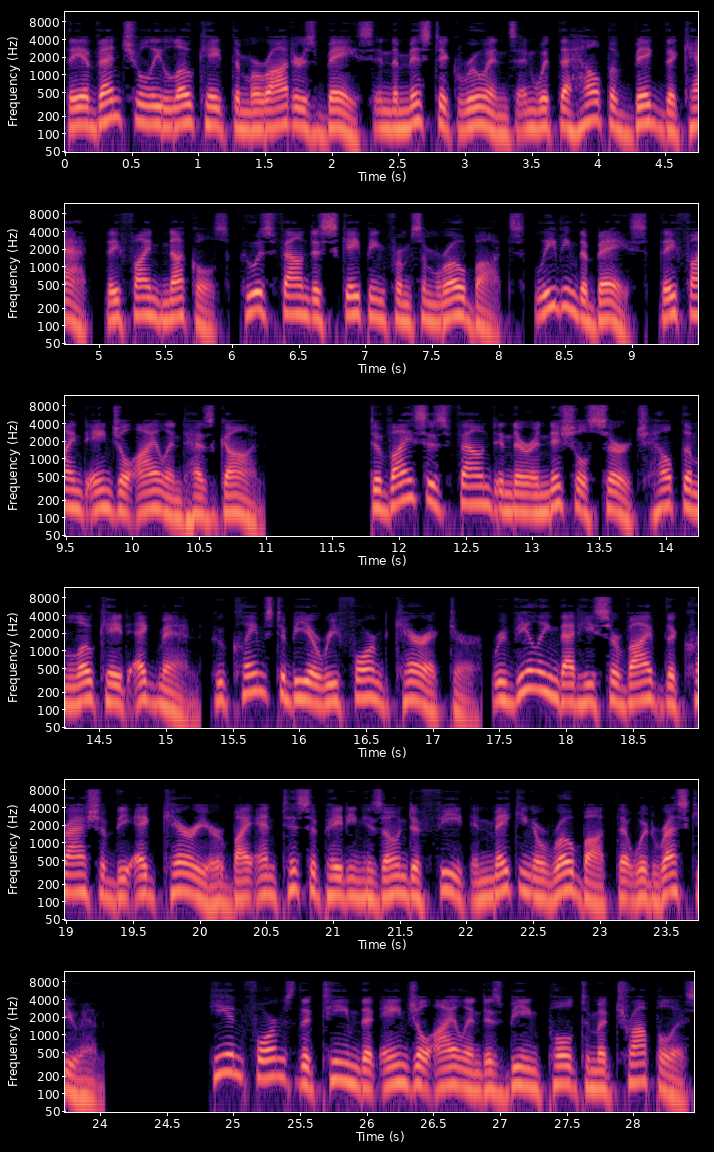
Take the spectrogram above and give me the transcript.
they eventually locate the Marauders' base in the Mystic Ruins and with the help of Big the Cat, they find Knuckles, who is found escaping from some robots. Leaving the base, they find Angel Island has gone. Devices found in their initial search help them locate Eggman, who claims to be a reformed character, revealing that he survived the crash of the egg carrier by anticipating his own defeat and making a robot that would rescue him. He informs the team that Angel Island is being pulled to Metropolis,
